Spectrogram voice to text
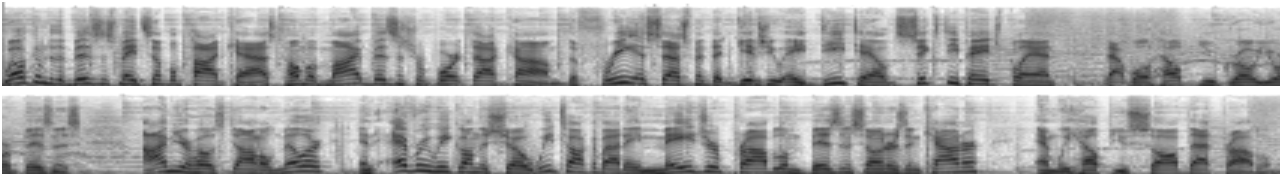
Welcome to the Business Made Simple podcast, home of mybusinessreport.com, the free assessment that gives you a detailed 60 page plan that will help you grow your business. I'm your host, Donald Miller, and every week on the show, we talk about a major problem business owners encounter and we help you solve that problem.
